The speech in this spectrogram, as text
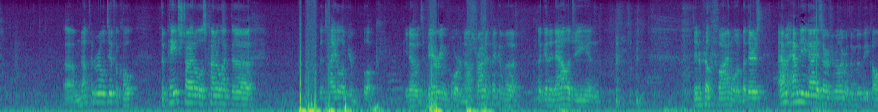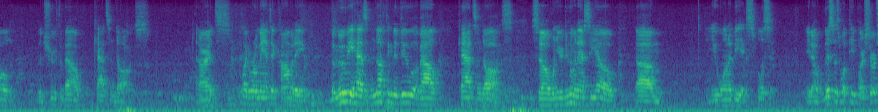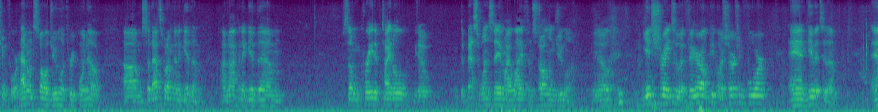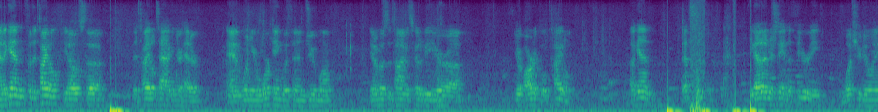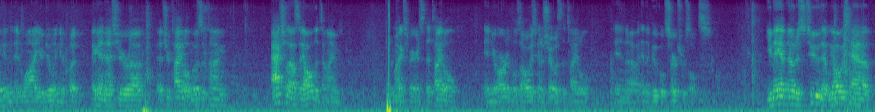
Um, nothing real difficult. The page title is kind of like the the title of your book. You know, it's very important. I was trying to think of a, a good analogy and didn't really find one. But there's how many of you guys are familiar with a movie called The Truth About Cats and Dogs? All right, it's like a romantic comedy. The movie has nothing to do about cats and dogs. So when you're doing SEO, um, you want to be explicit. You know, this is what people are searching for, how to install Joomla 3.0. Um, so that's what I'm going to give them. I'm not going to give them some creative title, you know, the best Wednesday of my life installing Joomla. You know, get straight to it. Figure out what people are searching for and give it to them. And again, for the title, you know, it's the, the title tag in your header. And when you're working within Joomla, you know, most of the time it's going to be your, uh, your article title. Again, that's simple. You got to understand the theory, what you're doing, and, and why you're doing it. But again, that's your uh, that's your title. Most of the time, actually, I'll say all the time, in my experience, the title in your article is always going to show as the title in uh, in the Google search results. You may have noticed too that we always have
